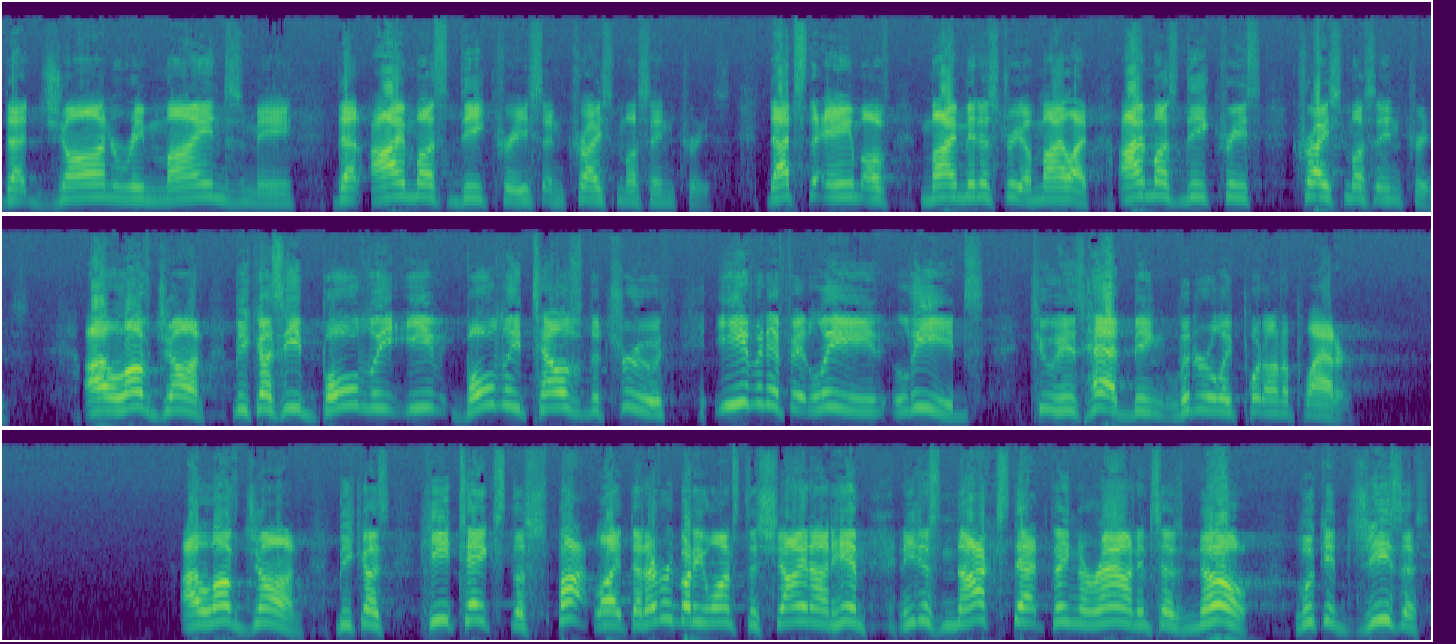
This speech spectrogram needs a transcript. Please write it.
that John reminds me that I must decrease and Christ must increase. That's the aim of my ministry, of my life. I must decrease, Christ must increase. I love John because he boldly, boldly tells the truth, even if it lead, leads to his head being literally put on a platter. I love John because he takes the spotlight that everybody wants to shine on him and he just knocks that thing around and says, No, look at Jesus.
